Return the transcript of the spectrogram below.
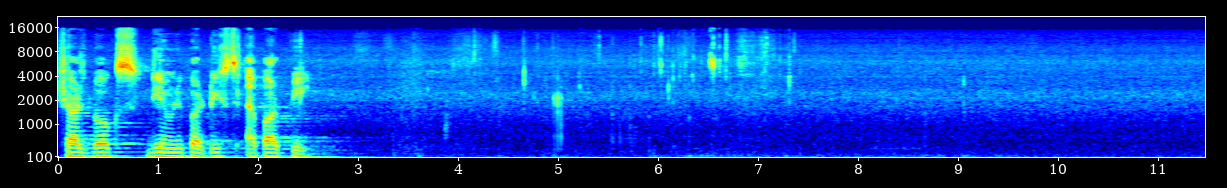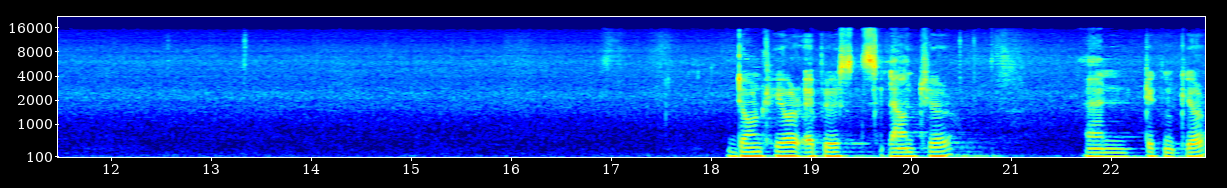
search box dm repair teach frp don't hear Apex launcher and Technicare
